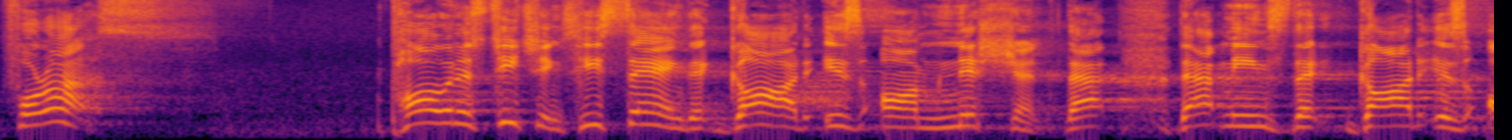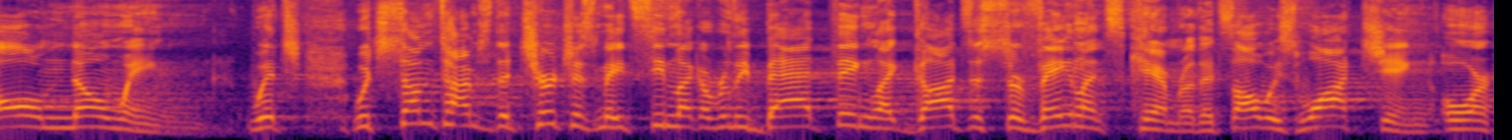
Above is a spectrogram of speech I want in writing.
for us. Paul, in his teachings, he's saying that God is omniscient. That, that means that God is all knowing, which, which sometimes the church has made seem like a really bad thing, like God's a surveillance camera that's always watching, or,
